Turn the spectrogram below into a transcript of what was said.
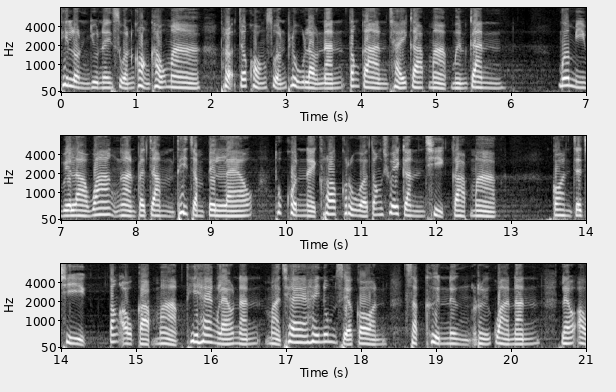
ที่หล่นอยู่ในสวนของเขามา เพราะเจ้าของสวนพลูเหล่านั้นต้องการใช้กาบหมากเหมือนกัน เมื่อมีเวลาว่างงานประจำที่จำเป็นแล้ว ทุกคนในครอบครัวต้องช่วยกันฉีกกาบหมาก ก่อนจะฉีกต้องเอากาบหมากที่แห้งแล้วนั้นมาแช่ให้นุ่มเสียก่อน สักคืนหนึ่งหรือกว่านั้น แล้วเอา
